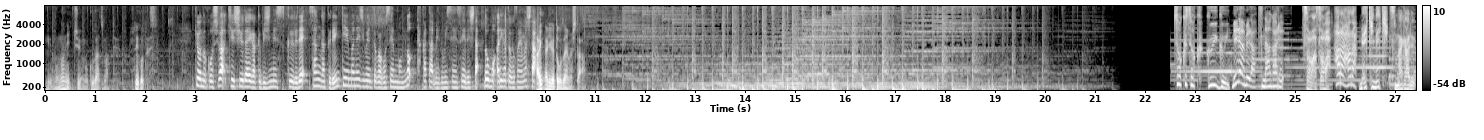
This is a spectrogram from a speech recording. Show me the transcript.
というものに注目が集まっているということです今日の講師は九州大学ビジネススクールで産学連携マネジメントがご専門の高田恵先生でした。どうもありがとうございました。はいありがとうございました。ゾクゾクグイグイメラメラつながる。ゾワゾワハラハラメキメキつながる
